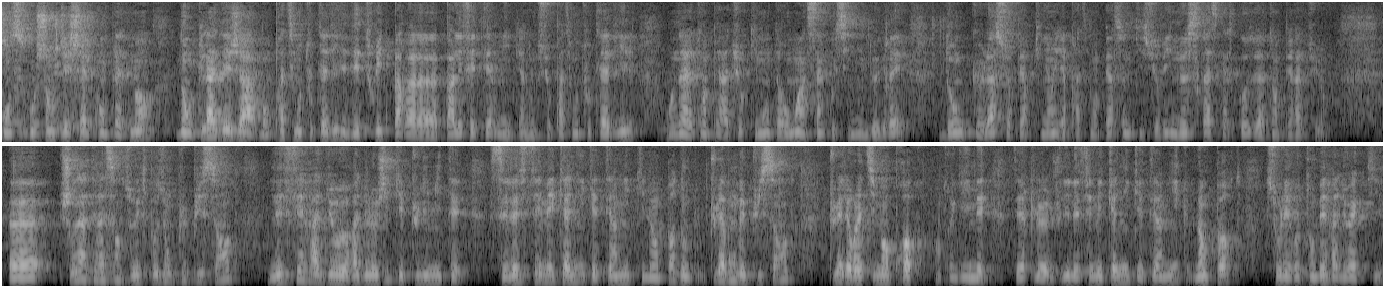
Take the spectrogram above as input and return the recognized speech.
on, change d'échelle complètement. Donc là déjà, pratiquement toute la ville est détruite par, euh, l'effet thermique. Hein. Donc sur pratiquement toute la ville, on a la température qui monte à au moins 5 ou 6 000 degrés. Donc là sur Perpignan, il n'y a pratiquement personne qui survit, ne serait-ce qu'à cause de la température. chose intéressante, sur une explosion plus puissante, l'effet radio, radiologique est plus limité. C'est l'effet mécanique et thermique qui l'emporte. Donc plus la bombe est puissante, plus elle est relativement propre, entre guillemets. C'est-à-dire que l'effet mécanique et thermique l'emporte sur les retombées radioactives.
